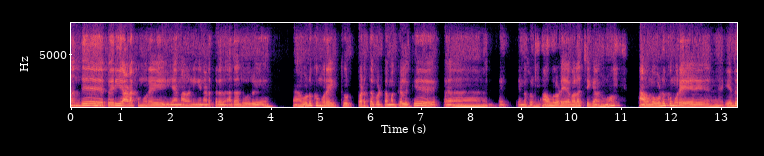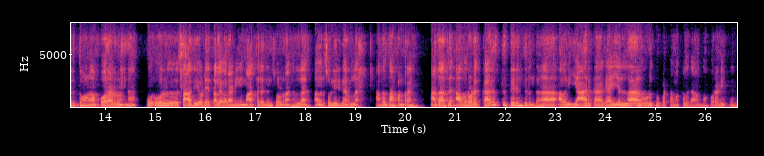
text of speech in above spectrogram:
வந்து பெரிய அடக்குமுறை என் மேல நீங்க நடத்துறது அதாவது ஒரு அஹ், ஒடுக்குமுறைக்கு உட்படுத்தப்பட்ட மக்களுக்கு என்ன சொல்றது அவங்களுடைய வளர்ச்சிக்காகவும் அவங்க ஒடுக்குமுறையை எதிர்த்தும் நான் போராடுறோம்னா ஒ- ஒரு சாதியோடைய தலைவரா நீங்க மாத்துறதுன்னு சொல்றாங்கல்ல அவர் சொல்லியிருக்காருல்ல அதை தான் பண்றாங்க. அதாவது அவரோட கருத்து தெரிஞ்சிருந்தா அவர் யாருக்காக எல்லா ஒடுக்கப்பட்ட மக்களுக்காக தான் போராடி இருக்காரு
